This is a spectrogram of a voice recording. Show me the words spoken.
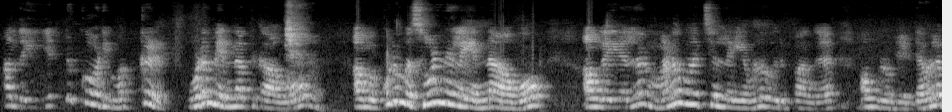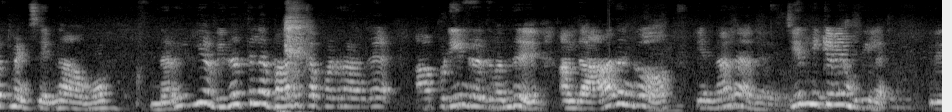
அந்த எட்டு கோடி மக்கள் உடம்பு என்னத்துக்கு ஆகும்? அவங்க குடும்ப சூழ்நிலை என்ன ஆகும்? அவங்க எல்லாம் மன உளைச்சல்ல எவ்வளவு இருப்பாங்க? அவங்களுடைய டெவலப்மெண்ட்ஸ் என்ன ஆகும்? நிறைய விதத்துல பாதிக்கப்படுறாங்க அப்படின்றது வந்து அந்த ஆதங்கம் என்னால அதை ஜீர்ணிக்கவே முடியல. இது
